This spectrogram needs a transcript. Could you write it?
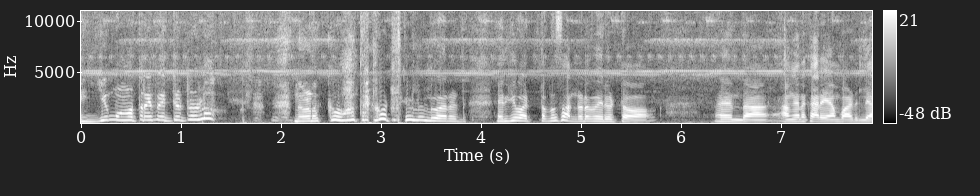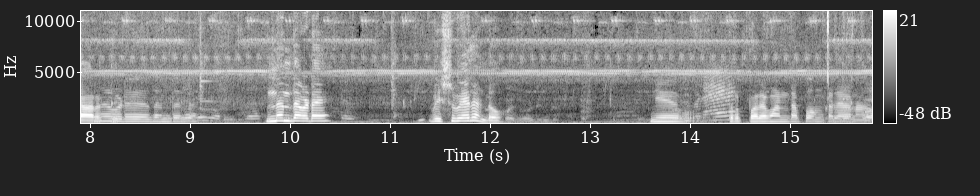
നീയും മാത്രമേ പറ്റിയിട്ടുള്ളൂ. നിനക്ക് മാത്രമേ കുട്ടികളുള്ളൂ പറഞ്ഞിട്ട്. എനിക്ക് പെട്ടെന്ന് സങ്കടം വരും കേട്ടോ എന്താ അങ്ങനെ കരയാൻ പാടില്ല പറഞ്ഞിട്ട് ഇന്നെന്താ ഇവിടെ വിഷുവേലുണ്ടോ? ഇനി തൃപ്പുര മണ്ട പൊങ്കലാണോ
